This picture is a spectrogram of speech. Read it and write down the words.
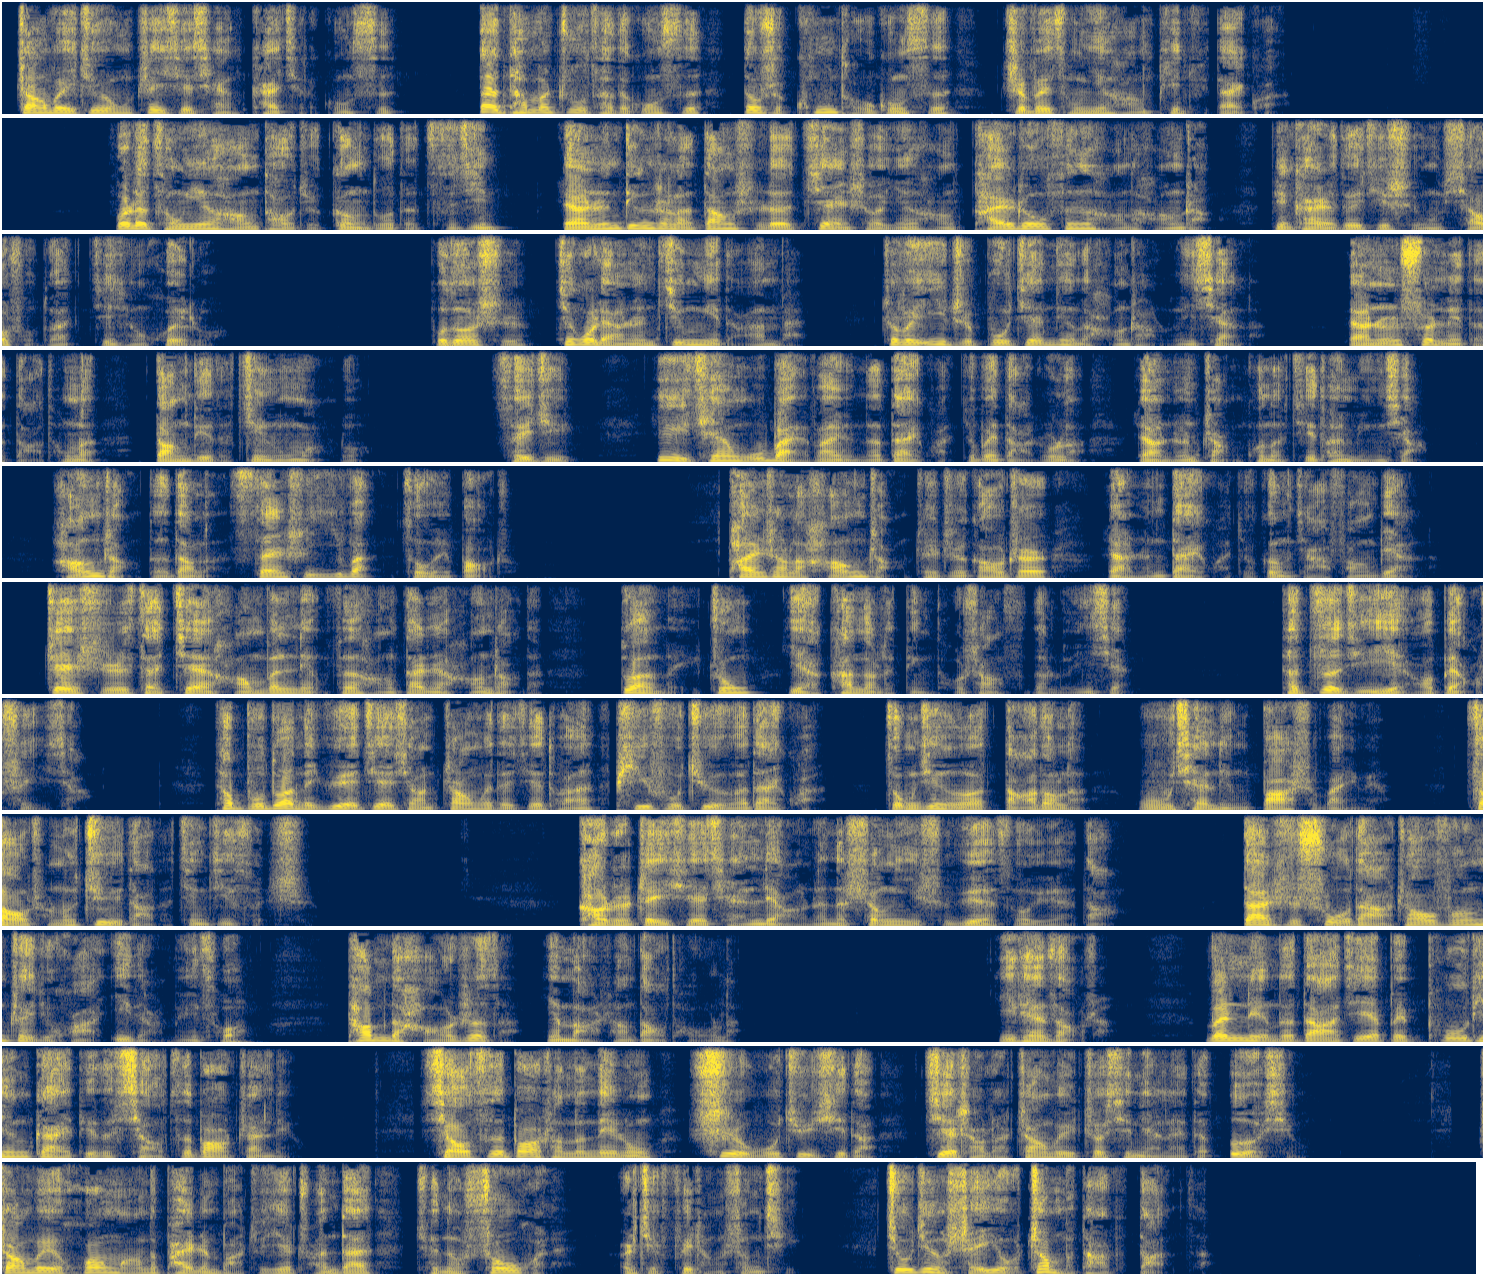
张卫就用这些钱开启了公司，但他们注册的公司都是空头公司，只为从银行骗取贷款。为了从银行套取更多的资金，两人盯上了当时的建设银行台州分行的行长，并开始对其使用小手段进行贿赂。不多时，经过两人精密的安排，这位意志不坚定的行长沦陷了。两人顺利地打通了当地的金融网络，随即一千五百万元的贷款就被打入了两人掌控的集团名下，行长得到了三十一万作为报酬。攀上了行长这支高枝两人贷款就更加方便了。这时，在建行温岭分行担任行长的段伟忠也看到了顶头上司的沦陷，他自己也要表示一下。他不断的越界向张卫的集团批复巨额贷款，总金额达到了五千零八十万元，造成了巨大的经济损失。靠着这些钱，两人的生意是越做越大。但是“树大招风”这句话一点没错，他们的好日子也马上到头了。一天早上，温岭的大街被铺天盖地的小字报占领，小字报上的内容事无巨细的介绍了张卫这些年来的恶行。张卫慌忙的派人把这些传单全都收回来，而且非常生气，究竟谁有这么大的胆子？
